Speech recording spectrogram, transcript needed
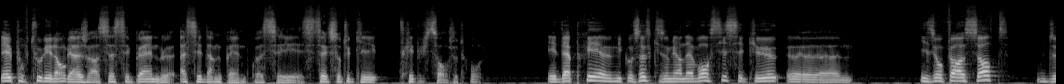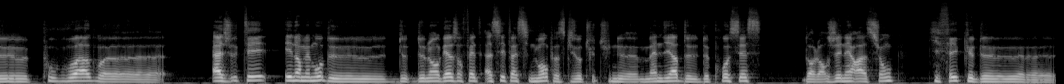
Et pour tous les langages, hein, ça c'est quand même assez dingue quand même. C'est, c'est surtout qui est très puissant, je trouve. Et d'après euh, Microsoft, ce qu'ils ont mis en avant aussi, c'est que euh, ils ont fait en sorte de pouvoir euh, ajouter énormément de, de, de langages en fait assez facilement parce qu'ils ont toute une manière de, de process dans leur génération qui fait que de, euh,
